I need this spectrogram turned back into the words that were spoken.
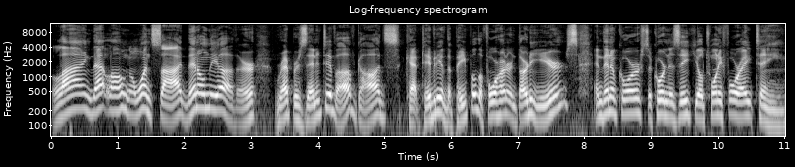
Lying that long on one side, then on the other, representative of God's captivity of the people, the 430 years. And then, of course, according to Ezekiel 24 18,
